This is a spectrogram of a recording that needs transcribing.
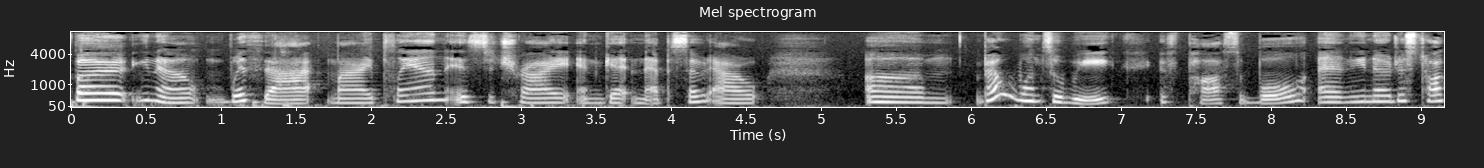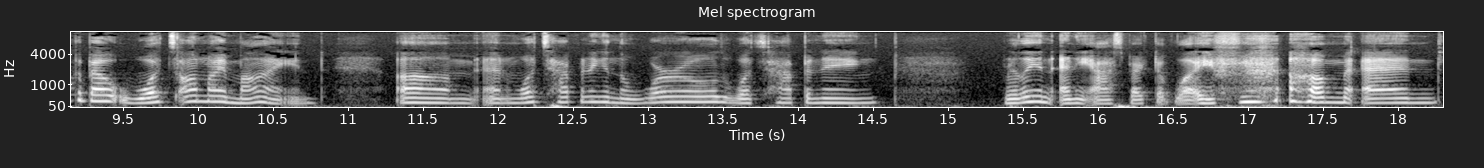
but, you know, with that, my plan is to try and get an episode out um about once a week if possible and you know just talk about what's on my mind um and what's happening in the world, what's happening really in any aspect of life. um and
